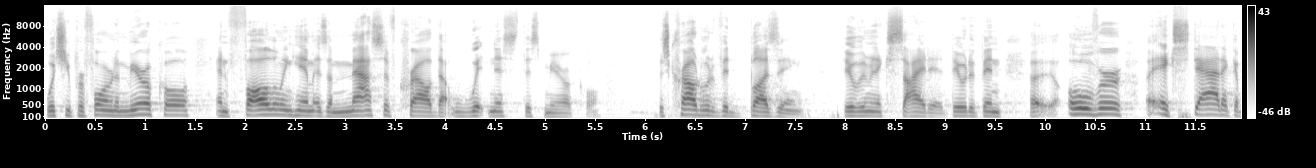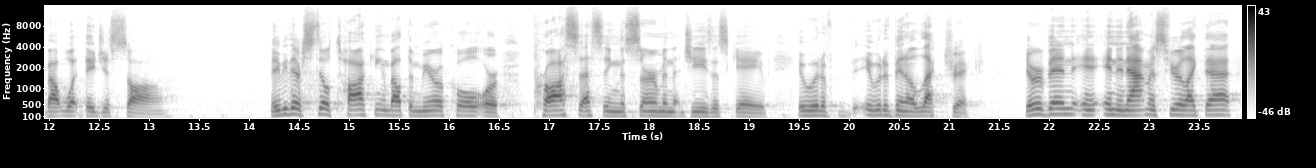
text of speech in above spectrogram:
which he performed a miracle, and following him is a massive crowd that witnessed this miracle. This crowd would have been buzzing. They would have been excited. They would have been uh, over ecstatic about what they just saw. Maybe they're still talking about the miracle or processing the sermon that Jesus gave. It would have, it would have been electric You ever been in, in an atmosphere like that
